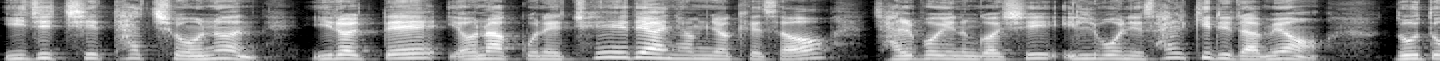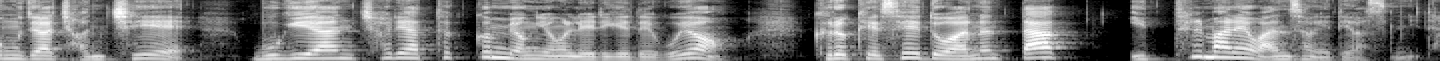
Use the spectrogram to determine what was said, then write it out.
이지치 타치오는 이럴 때 연합군에 최대한 협력해서 잘 보이는 것이 일본이 살 길이라며 노동자 전체에 무기한 철야 특급 명령을 내리게 되고요. 그렇게 새 도안은 딱 이틀 만에 완성이 되었습니다.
